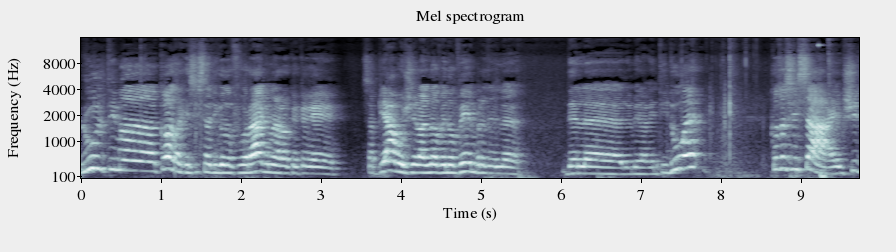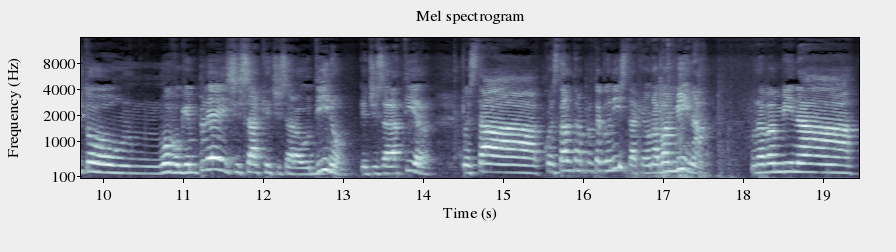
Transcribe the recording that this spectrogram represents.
L'ultima cosa che si sa di God of War Ragnarok è che sappiamo uscirà il 9 novembre del, del 2022. Cosa si sa? È uscito un nuovo gameplay, si sa che ci sarà Odino, che ci sarà Tyr. Questa, quest'altra protagonista che è una bambina una bambina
